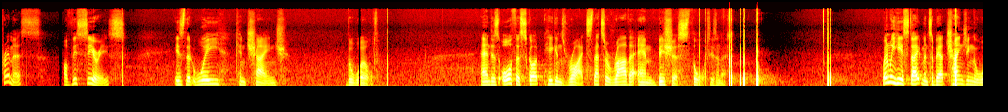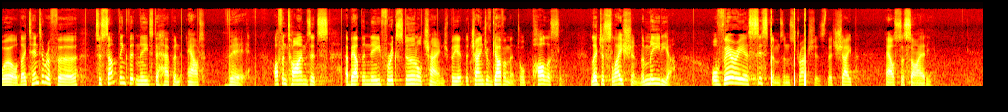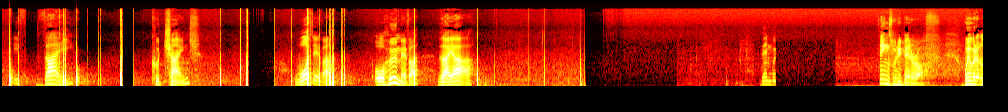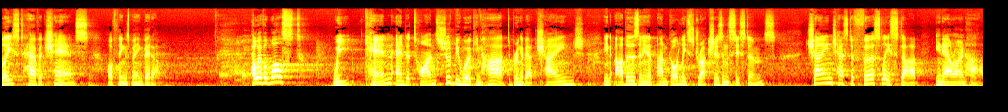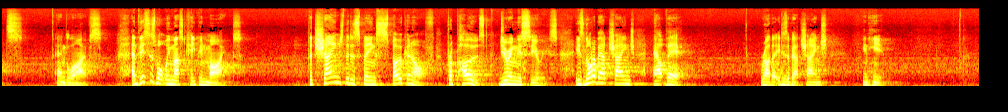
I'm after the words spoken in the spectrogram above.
Premise of this series is that we can change the world. And as author Scott Higgins writes, that's a rather ambitious thought, isn't it? When we hear statements about changing the world, they tend to refer to something that needs to happen out there. Oftentimes, it's about the need for external change, be it the change of government or policy, legislation, the media, or various systems and structures that shape our society. If they could change whatever or whomever they are, then we, things would be better off. We would at least have a chance of things being better. However, whilst we can and at times should be working hard to bring about change in others and in ungodly structures and systems, change has to firstly start in our own hearts and lives. And this is what we must keep in mind. The change that is being spoken of, proposed during this series, is not about change out there. Rather, it is about change in here.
